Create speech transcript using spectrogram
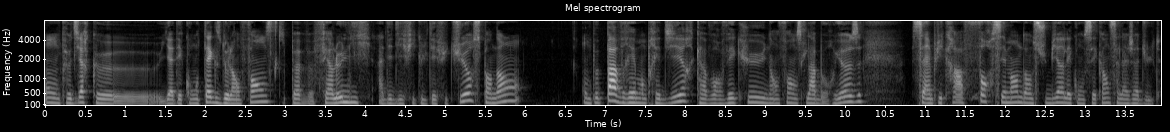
on peut dire qu'il y a des contextes de l'enfance qui peuvent faire le lit à des difficultés futures. Cependant, on ne peut pas vraiment prédire qu'avoir vécu une enfance laborieuse, ça impliquera forcément d'en subir les conséquences à l'âge adulte.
